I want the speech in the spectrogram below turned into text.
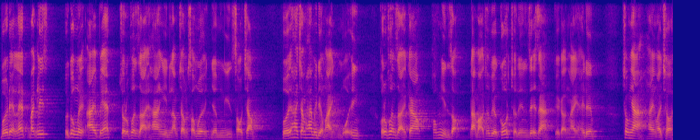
với đèn LED backlit với công nghệ IPS cho độ phân giải 2560 x 1600 với 220 điểm ảnh mỗi inch có độ phân giải cao, góc nhìn rộng, đảm bảo cho việc cốt trở nên dễ dàng kể cả ngày hay đêm, trong nhà hay ngoài trời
